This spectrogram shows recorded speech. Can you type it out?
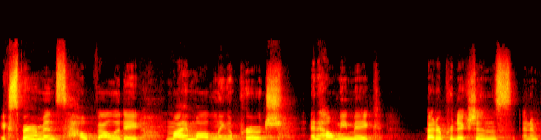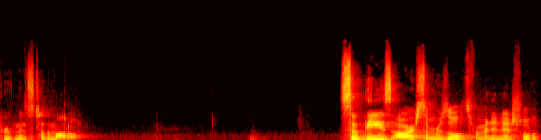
Experiments help validate my modeling approach and help me make better predictions and improvements to the model. So these are some results from an initial,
